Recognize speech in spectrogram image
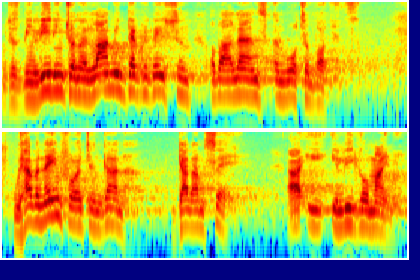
which has been leading to an alarming degradation of our lands and water bodies. We have a name for it in Ghana, galamsey, i.e., illegal mining.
